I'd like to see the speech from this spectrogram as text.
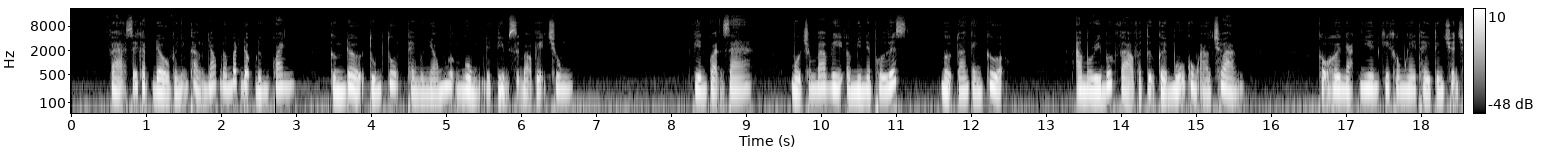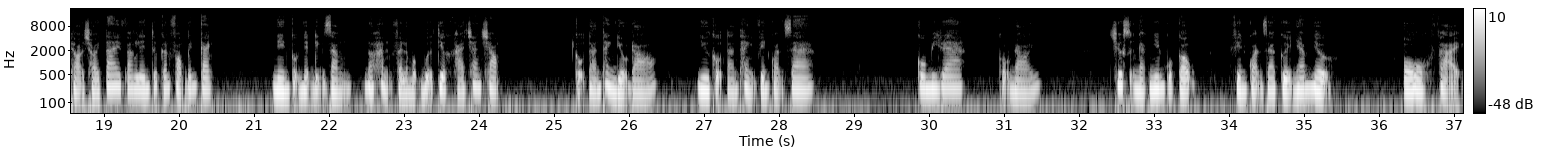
Và sẽ gật đầu với những thằng nhóc đang bất động đứng quanh Cứng đờ túm tụm thành một nhóm ngượng ngùng để tìm sự bảo vệ chung. Viên quản gia, một trong ba vị ở Minneapolis, mở toang cánh cửa. Amory bước vào và tự cởi mũ cùng áo choàng. Cậu hơi ngạc nhiên khi không nghe thấy tiếng chuyện trò chói tai vang lên từ căn phòng bên cạnh, nên cậu nhận định rằng nó hẳn phải là một bữa tiệc khá trang trọng. Cậu tán thành điều đó, như cậu tán thành viên quản gia. Cô Mira, cậu nói. Trước sự ngạc nhiên của cậu, viên quản gia cười nham nhở. Ồ, phải,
